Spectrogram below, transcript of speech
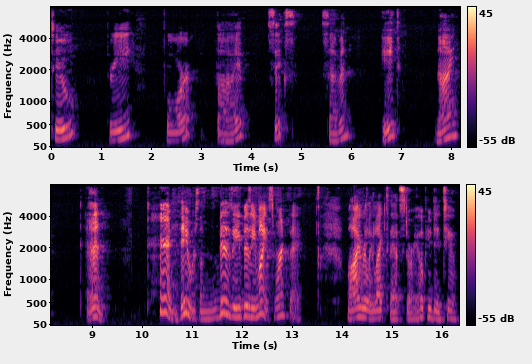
two, three, four, five, six, seven, eight, nine, ten. Ten. They were some busy, busy mice, weren't they? Well, I really liked that story. I hope you did too.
